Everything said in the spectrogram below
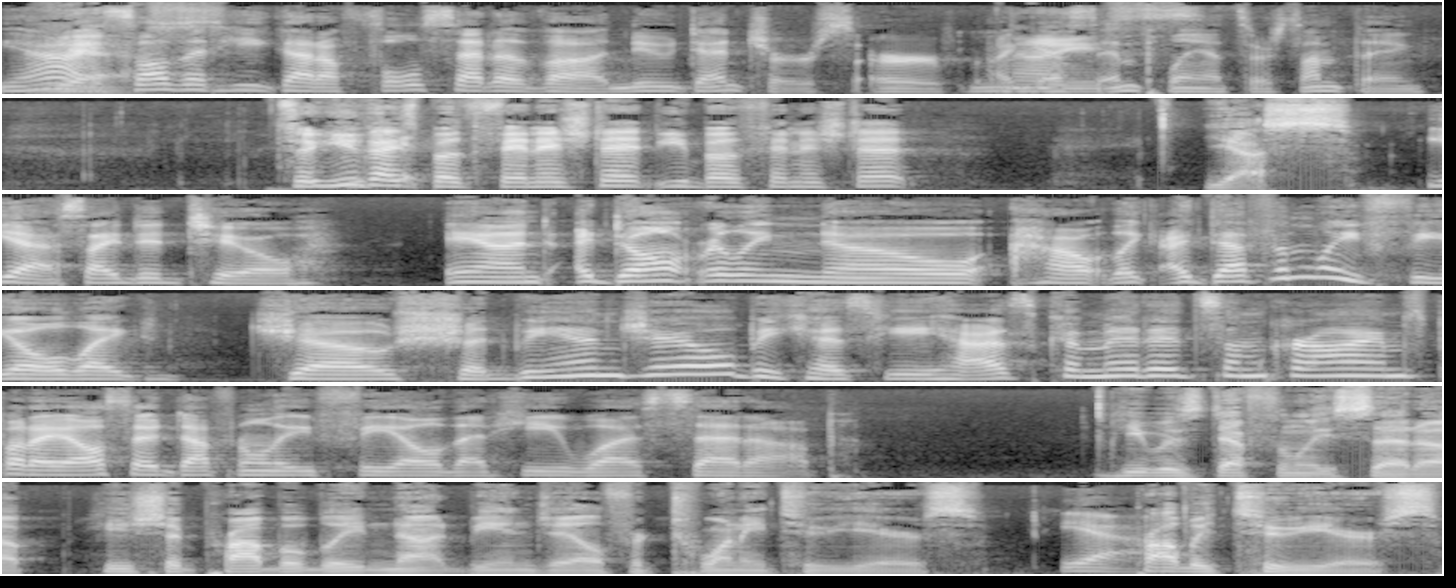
Yeah, I saw that he got a full set of uh, new dentures or I Nice. guess implants or something. So you guys both finished it. You both finished it. Yes. Yes, I did too. And I don't really know how, like, I definitely feel like Joe should be in jail because he has committed some crimes, but I also definitely feel that he was set up. He was definitely set up. He should probably not be in jail for 22 years. Yeah. Probably two years.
